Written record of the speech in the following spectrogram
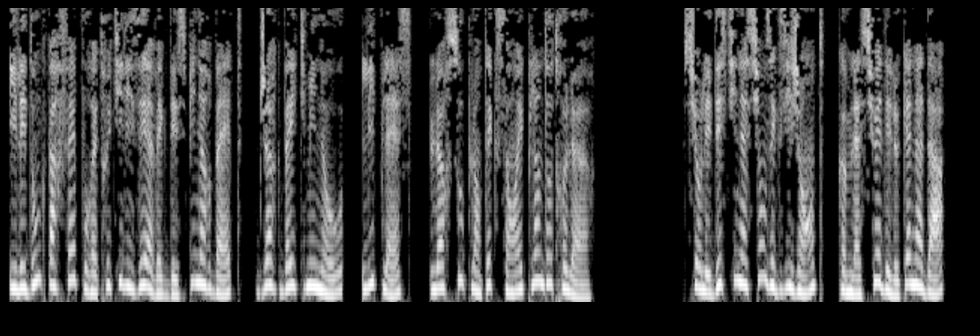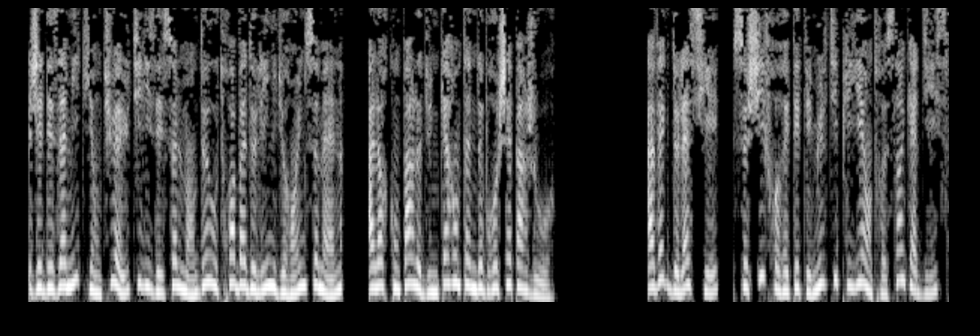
Il est donc parfait pour être utilisé avec des spinnerbait, jerkbait minnow, lipless, leurre souple en texan et plein d'autres leurres. Sur les destinations exigeantes, comme la Suède et le Canada, j'ai des amis qui ont eu à utiliser seulement deux ou trois bas de ligne durant une semaine, alors qu'on parle d'une quarantaine de brochets par jour. Avec de l'acier, ce chiffre aurait été multiplié entre 5 à 10,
